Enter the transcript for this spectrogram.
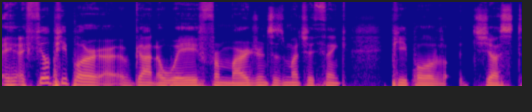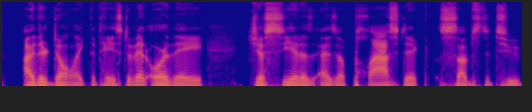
I, I feel people are have gotten away from margarines as much. I think people have just either don't like the taste of it or they just see it as, as a plastic substitute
